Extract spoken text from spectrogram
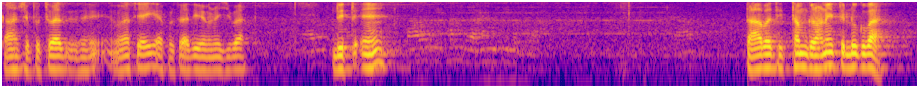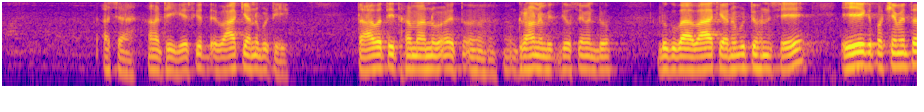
कहाँ से पृथ्वी वहाँ से आएगा पृथ्वादि होने जीवा द्वितीय तावतिथम ग्रहण त्रिलुकवा अच्छा हाँ ठीक है, इसके वाक्य अनुभूति तावत हम अनु ग्रहण में लुगवा वाक्य अनुभूति होने से एक पक्ष में तो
